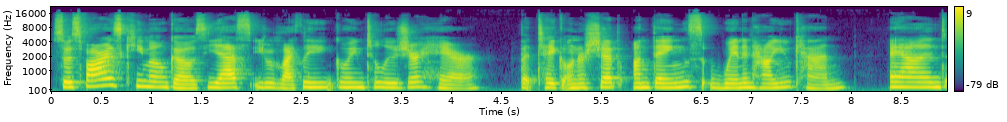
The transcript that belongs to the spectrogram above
So, as far as chemo goes, yes, you're likely going to lose your hair but take ownership on things when and how you can and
